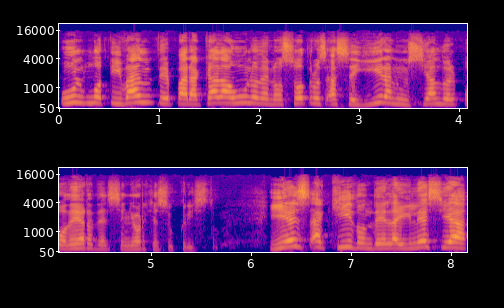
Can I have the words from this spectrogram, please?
un motivante para cada uno de nosotros a seguir anunciando el poder del Señor Jesucristo. Y es aquí donde la iglesia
